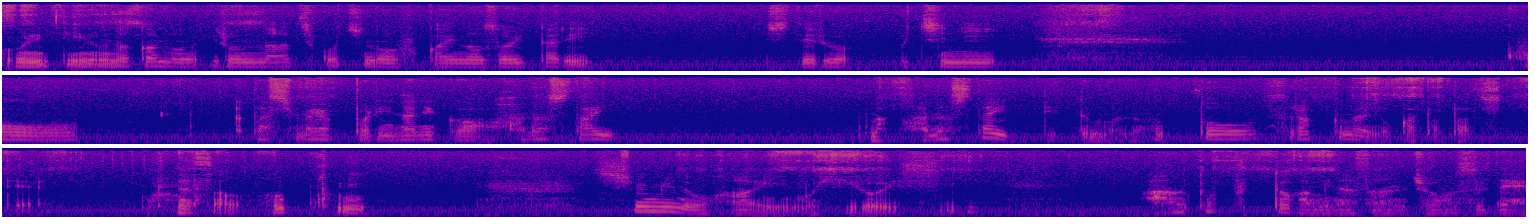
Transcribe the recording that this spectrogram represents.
コミュニティの中のいろんなあちこちのオフ会覗いたりしてるうちにこう私もやっぱり何か話したいまあ話したいって言ってもね本当 Slack 内の方たちって皆さん本当に趣味の範囲も広いしアウトプットが皆さん上手で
